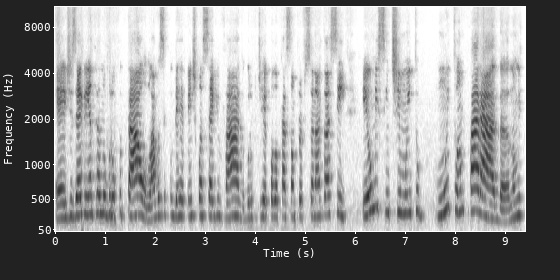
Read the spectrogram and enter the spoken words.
É, Gisele entra no grupo tal, lá você de repente consegue vaga, grupo de recolocação profissional. Então, assim, eu me senti muito, muito amparada. Não me...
